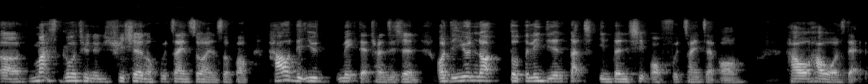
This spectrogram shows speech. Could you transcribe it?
uh must go to nutrition or food science so on and so forth how did you make that transition? Or did you not totally didn't touch internship or food science at all? How how was that?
